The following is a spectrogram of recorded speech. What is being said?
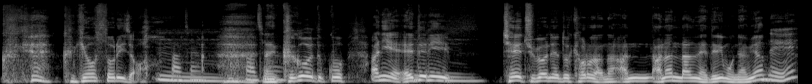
그게 그게 헛소리죠. 음. 맞아. 맞아. 난 그거 듣고 아니 애들이 음. 제 주변에도 결혼 안, 하- 안, 안 한다는 애들이 뭐냐면 네.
